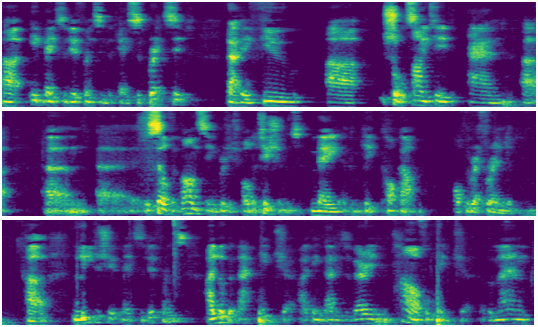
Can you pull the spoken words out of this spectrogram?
Uh, it makes a difference in the case of Brexit, that a few uh, short-sighted and uh, um, uh, self-advancing British politicians made a complete cock-up of the referendum. Uh, leadership makes a difference. I look at that picture, I think that is a very powerful picture of a man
